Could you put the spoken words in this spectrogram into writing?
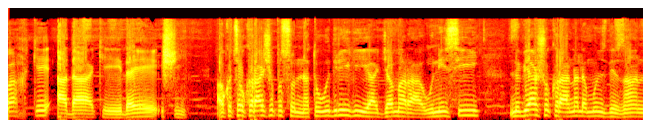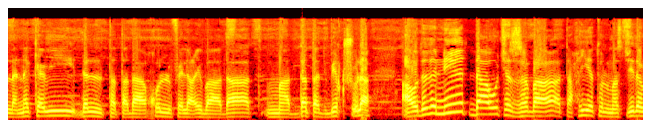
وخت کې ادا کیدی شي او که څوک راشي په سنتو ودرېږي یا جمع را ونیسي نو بیا شکرانه لمونځ دې ځان له نه کوي دلته تداخل فی العبادات ماده تطبیق شوله او د ده نیت دا و چې زه به تحیت المسجد او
